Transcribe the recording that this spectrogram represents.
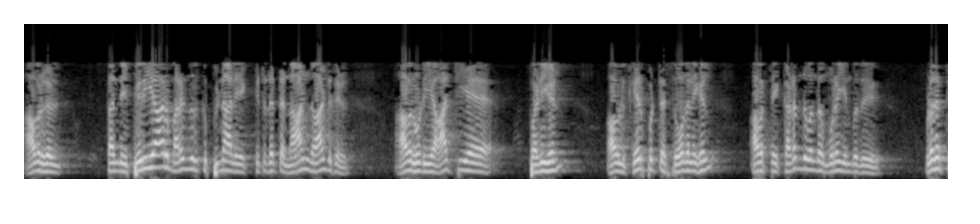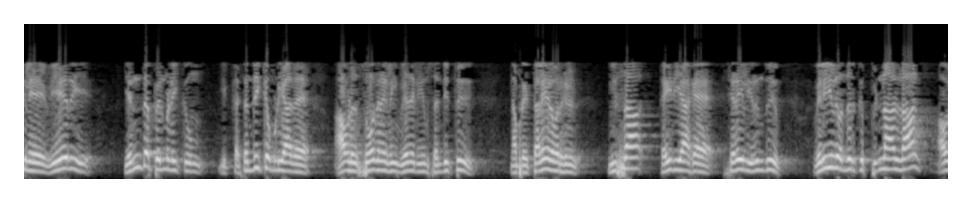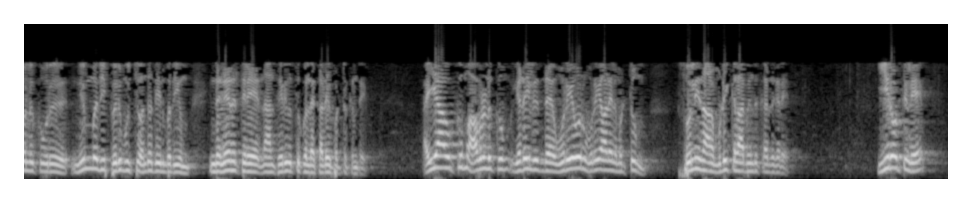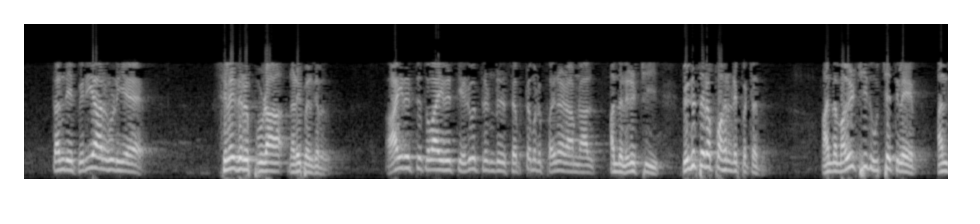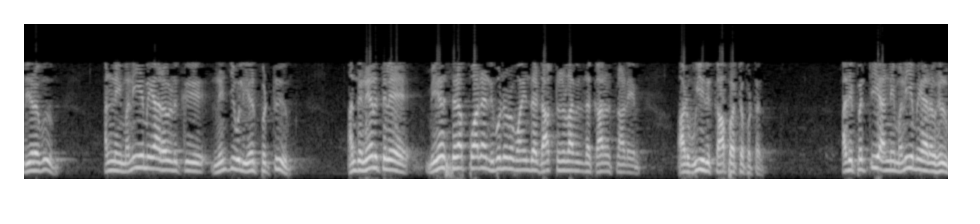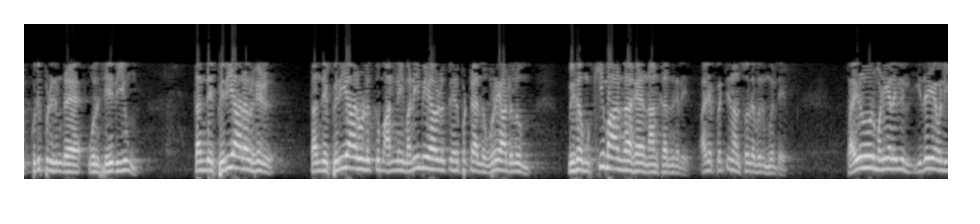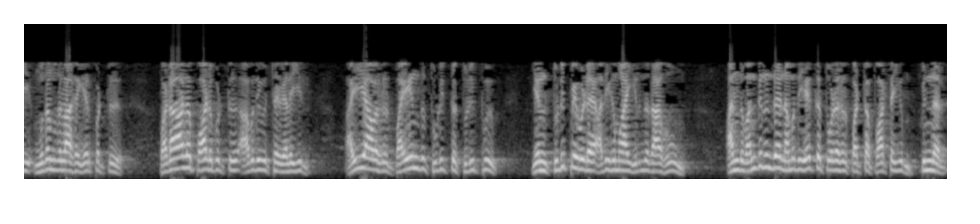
அவர்கள் தந்தை பெரியார் மறைந்ததற்கு பின்னாலே கிட்டத்தட்ட நான்கு ஆண்டுகள் அவர்களுடைய ஆற்றிய பணிகள் அவர்களுக்கு ஏற்பட்ட சோதனைகள் அவற்றை கடந்து வந்த முறை என்பது உலகத்திலே வேறு எந்த பெண்மணிக்கும் சந்திக்க முடியாத அவளது சோதனைகளையும் வேதனையும் சந்தித்து நம்முடைய தலைவர் அவர்கள் மிசா கைதியாக சிறையில் இருந்து வெளியில் வந்ததற்கு பின்னால் தான் அவளுக்கு ஒரு நிம்மதி பெருமூச்சு வந்தது என்பதையும் இந்த நேரத்திலே நான் தெரிவித்துக் கொள்ள கடமைப்பட்டிருக்கின்றேன். ஐயாவுக்கும் அவர்களுக்கும் இடையில் இருந்த ஒரே ஒரு உரையாடலை மட்டும் சொல்லி நான் முடிக்கலாம் என்று கருதுகிறேன். ஈரோட்டிலே தந்தை பெரியார்களுடைய சிலை திறப்பு விழா நடைபெறுகிறது. ஆயிரத்தி தொள்ளாயிரத்தி எழுபத்தி ரெண்டு செப்டம்பர் பதினேழாம் நாள் அந்த நிகழ்ச்சி வெகு சிறப்பாக நடைபெற்றது. அந்த மகிழ்ச்சியின் உச்சத்திலே அன்றிரவு அன்னை மணியம்மையார் அவர்களுக்கு நெஞ்சு ஒலி ஏற்பட்டு அந்த நேரத்திலே மிக சிறப்பான நிபுணர் வாய்ந்த டாக்டர்களாக இருந்த காரணத்தினாலே அவர் உயிர் காப்பாற்றப்பட்டது. அதை பற்றி அன்னை மணியம்மையார் அவர்கள் குறிப்பிடுகின்ற ஒரு செய்தியும் தந்தை பெரியார் அவர்கள் தந்தை பெரியார் அவர்களுக்கும் அன்னை மணியம்மையார் அவர்களுக்கும் ஏற்பட்ட அந்த உரையாடலும் மிக முக்கியமானதாக நான் கருதுகிறேன். அதை பற்றி நான் சொல்ல விரும்புகிறேன். பதினோரு மணியளவில் இதய வலி முதன் முதலாக ஏற்பட்டு படாத பாடுபட்டு அவதிவிட்ட வேளையில் ஐயா அவர்கள் பயந்து துடித்த துடிப்பு என் துடிப்பை விட அதிகமாய் இருந்ததாகவும் அன்று வந்திருந்த நமது இயக்கத் தோழர்கள் பட்ட பாட்டையும் பின்னர்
